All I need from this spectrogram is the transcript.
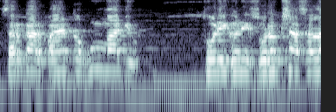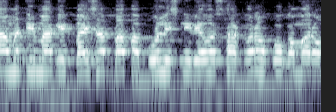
સરકાર પાસે તો હું માગ્યું, થોડી ઘણી સુરક્ષા સલામતી માગી, ભાઈ સાહેબ, બાપા, પોલીસની વ્યવસ્થા કરો, કોક અમારો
